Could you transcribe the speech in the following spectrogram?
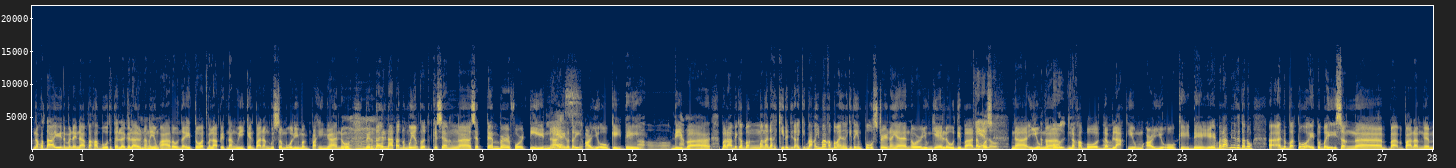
Nako, tayo naman ay napakabuti talaga, lalo na ngayong araw na ito at malapit ng weekend, parang gusto mo uling magpahinga, no? Pero dahil natanong mo yung Claudette, kasi ang uh, September 14 ay Yes. ito talagang Are You Okay Day. Oo. Di ba? Marami ka bang mga nakikita din? Nakik- Baka yung mga kababayan nakikita yung poster na yan or yung yellow, di ba? Tapos Yellow. na yung ah, Naka-bold yun. naka-bold na Oo. black yung Are You Okay Day. Eh marami nagtatanong, ah, ano ba to? Ito ba isang ah, pa- parang um,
